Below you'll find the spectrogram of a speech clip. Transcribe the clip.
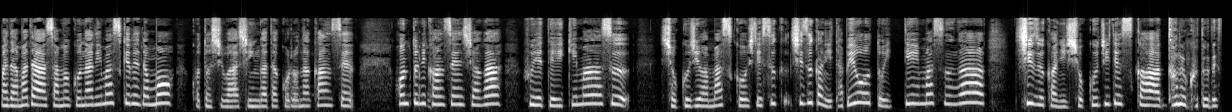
まだまだ寒くなりますけれども、今年は新型コロナ感染、本当に感染者が増えていきます。食事はマスクをして静かに食べようと言っていますが、静かに食事ですか？とのことです。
